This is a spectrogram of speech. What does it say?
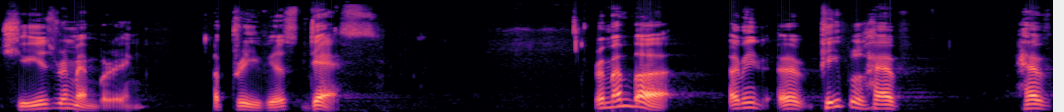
she is remembering a previous death. Remember, I mean, uh, people have have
